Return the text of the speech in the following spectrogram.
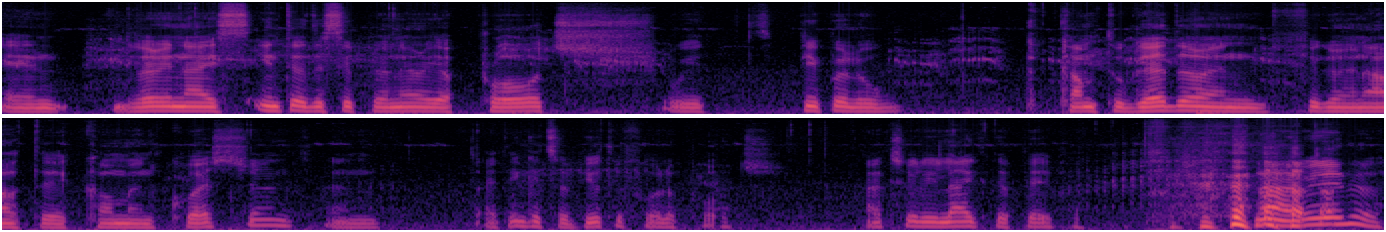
a, a very nice interdisciplinary approach with people who come together and figuring out a common question. And I think it's a beautiful approach. I actually like the paper. no, I really do.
